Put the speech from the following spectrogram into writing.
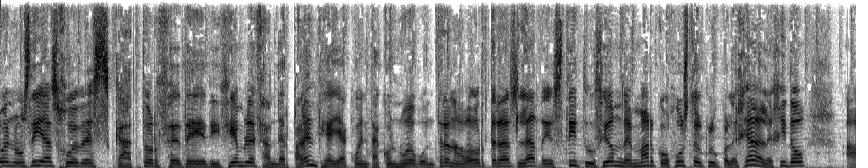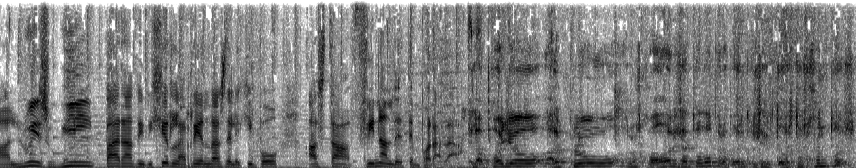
Buenos días, jueves 14 de diciembre. Zander Palencia ya cuenta con nuevo entrenador tras la destitución de Marco Justo. El club colegial ha elegido a Luis Gil para dirigir las riendas del equipo hasta final de temporada. El apoyo al club, a los jugadores, a todo, para poder conseguir todos estos juntos,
